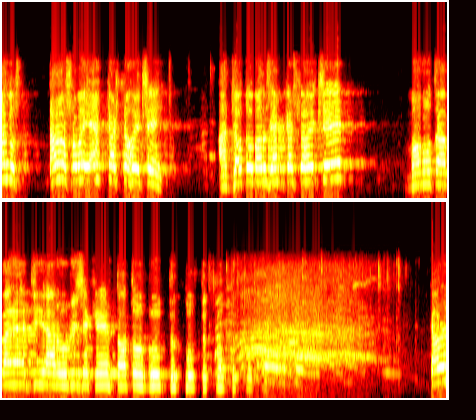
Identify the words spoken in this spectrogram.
মানুষ, তারা সবাই এক কাজটা হয়েছে। আর যত মানুষ এক কাজটা হয়েছে, মমতা ব্যানার্জি আর অভিষেকের তত বুক দুঃখ কারণ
